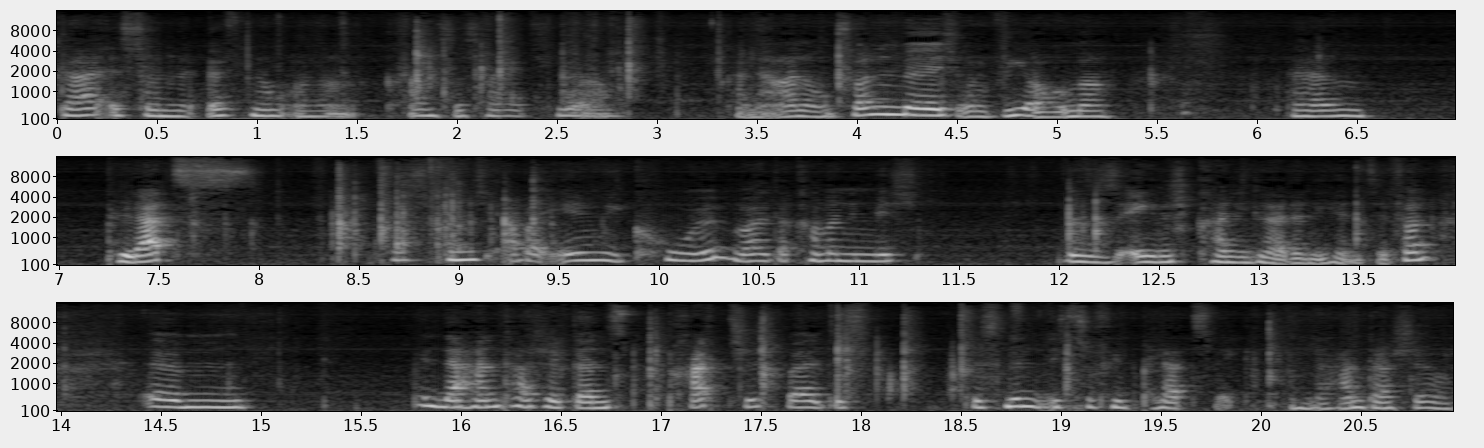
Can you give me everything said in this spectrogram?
da ist so eine Öffnung und dann kannst du es halt hier, keine Ahnung, Sonnenmilch oder wie auch immer, ähm, Platz. Das finde ich aber irgendwie cool, weil da kann man nämlich, das ist Englisch, kann ich leider nicht entziffern, ähm, in der Handtasche ganz praktisch, weil das, das nimmt nicht so viel Platz weg. In der Handtasche oder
